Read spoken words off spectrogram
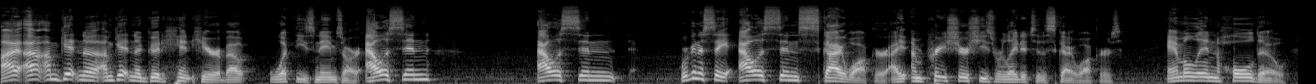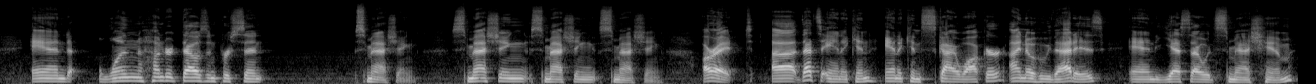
I, I I'm getting a I'm getting a good hint here about what these names are. Allison, Allison we're going to say Allison Skywalker. I, am pretty sure she's related to the Skywalkers. Amilyn Holdo. And 100,000% smashing. Smashing, smashing, smashing. All right. Uh, that's Anakin. Anakin Skywalker. I know who that is. And yes, I would smash him.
